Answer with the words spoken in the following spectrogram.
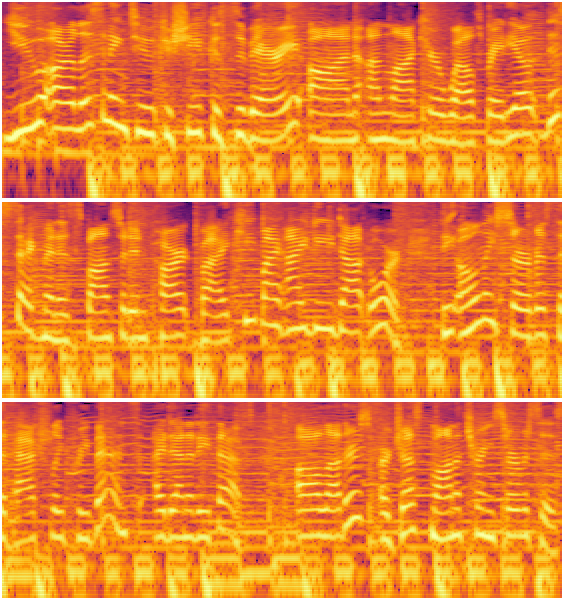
You are listening to Kashif Kasuberi on Unlock Your Wealth Radio. This segment is sponsored in part by KeepMyID.org, the only service that actually prevents identity theft. All others are just monitoring services.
